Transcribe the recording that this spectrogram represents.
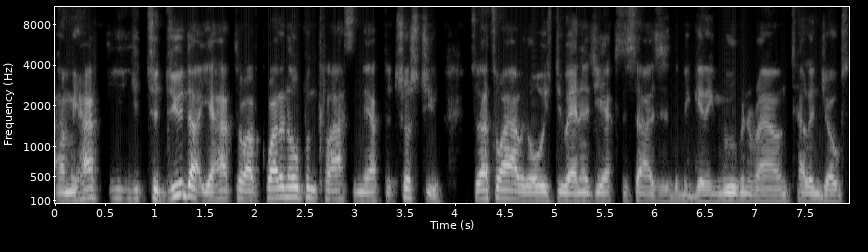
And we have to, to do that, you have to have quite an open class and they have to trust you. So that's why I would always do energy exercises at the beginning, moving around, telling jokes.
